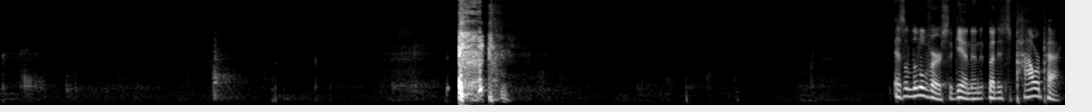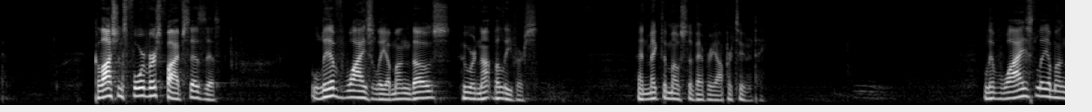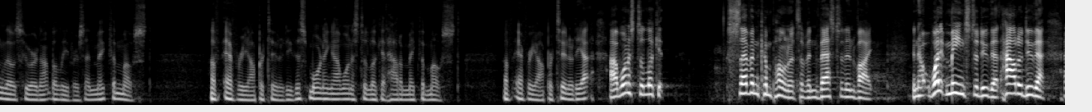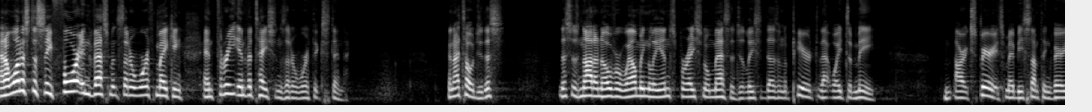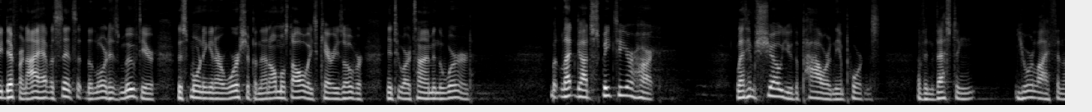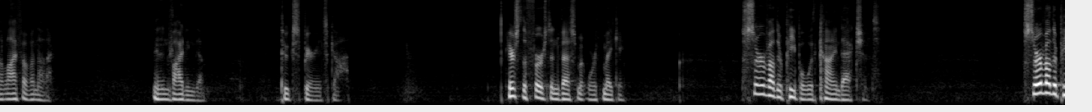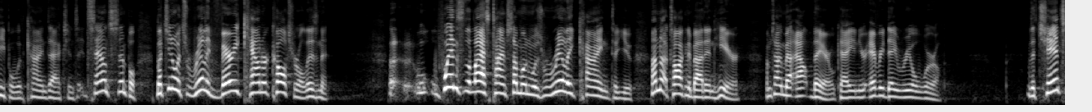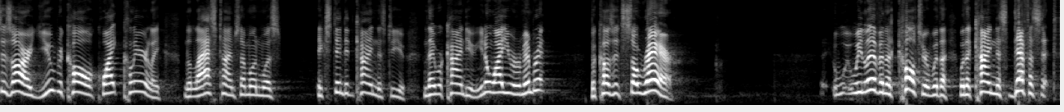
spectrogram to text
as a little verse again, but it's power packed. Colossians 4, verse 5 says this Live wisely among those who are not believers and make the most of every opportunity. Live wisely among those who are not believers and make the most of every opportunity. This morning, I want us to look at how to make the most of every opportunity. I, I want us to look at seven components of invest and invite and what it means to do that, how to do that. And I want us to see four investments that are worth making and three invitations that are worth extending. And I told you this, this is not an overwhelmingly inspirational message, at least it doesn't appear that way to me. Our experience may be something very different. I have a sense that the Lord has moved here this morning in our worship, and that almost always carries over into our time in the Word. But let God speak to your heart. Let Him show you the power and the importance of investing your life in the life of another and inviting them to experience God. Here's the first investment worth making serve other people with kind actions. Serve other people with kind actions. It sounds simple, but you know, it's really very countercultural, isn't it? Uh, when's the last time someone was really kind to you? I'm not talking about in here, I'm talking about out there, okay, in your everyday real world the chances are you recall quite clearly the last time someone was extended kindness to you and they were kind to you. You know why you remember it? Because it's so rare. We live in a culture with a, with a kindness deficit.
